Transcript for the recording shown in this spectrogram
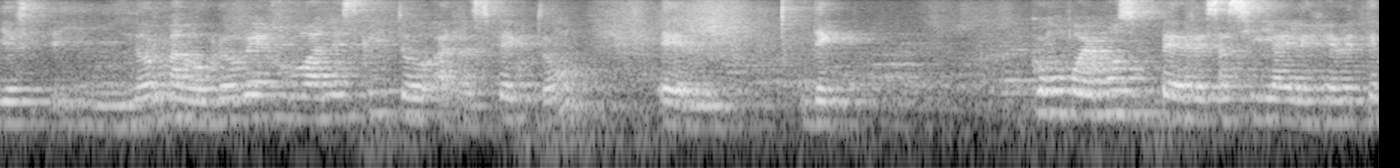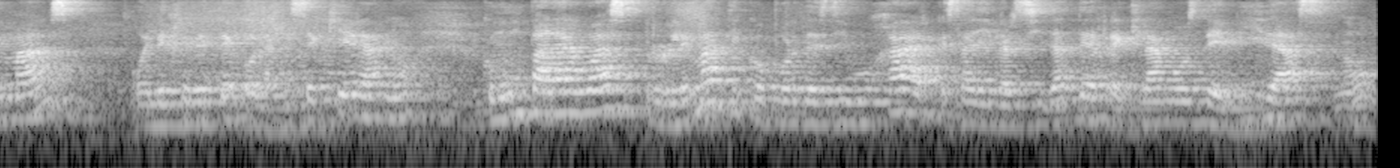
y, Norma Mogrovejo han escrito al respecto eh, de cómo podemos ver esa sigla LGBT más o LGBT o la que se quiera, ¿no? como un paraguas problemático por desdibujar esa diversidad de reclamos, de vidas, ¿no?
